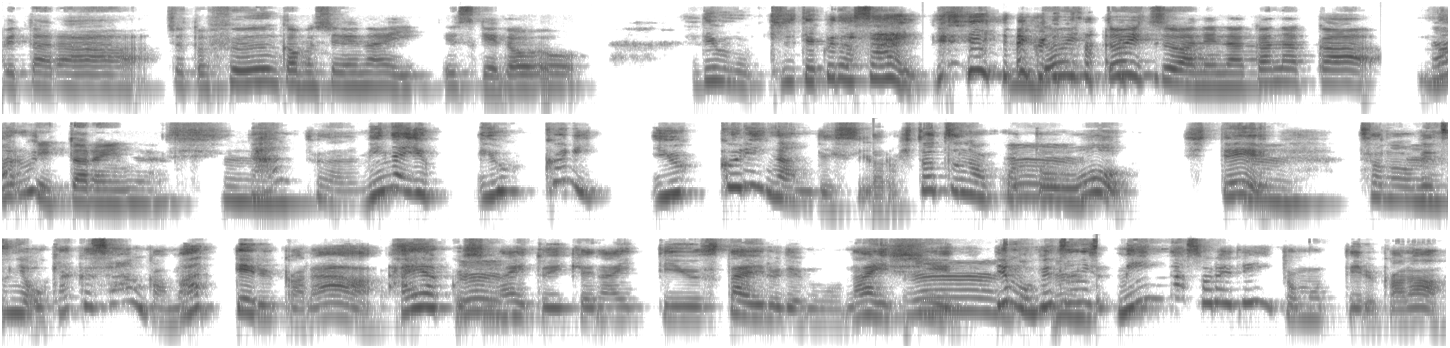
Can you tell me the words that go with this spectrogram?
べたら、ちょっと不運かもしれないですけど、でも聞いてください。ドイ ドイツはね、なかなか、なんて言ったらいいんだよ。うん。なんていうのかなみんなゆゆっくり、ゆっくりなんですよ。一つのことをして、うん。そのうん別にお客さんが待ってるから、早くしないといけないっていうスタイルでもないし、うん。でも別にみんなそれでいいと思ってるから、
